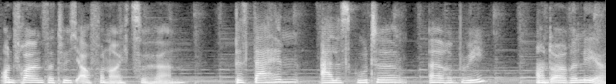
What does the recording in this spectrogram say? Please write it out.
und freuen uns natürlich auch von euch zu hören. Bis dahin alles Gute, eure Brie und eure Lea.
